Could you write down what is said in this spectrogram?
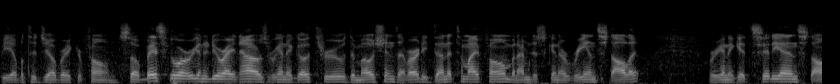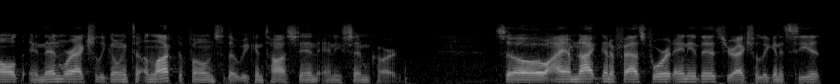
be able to jailbreak your phone. So basically what we're going to do right now is we're going to go through the motions. I've already done it to my phone, but I'm just going to reinstall it. We're going to get Cydia installed, and then we're actually going to unlock the phone so that we can toss in any SIM card. So I am not going to fast forward any of this. You're actually going to see it,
